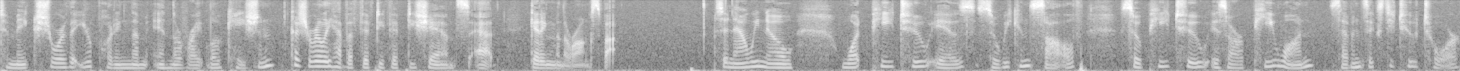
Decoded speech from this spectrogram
to make sure that you're putting them in the right location because you really have a 50-50 chance at getting them in the wrong spot. So now we know what P2 is, so we can solve. So P2 is our P1, 762 torr,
